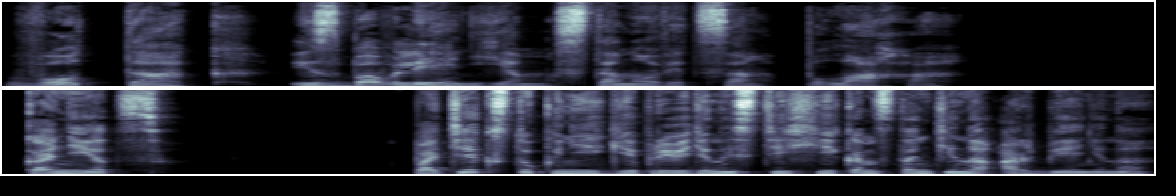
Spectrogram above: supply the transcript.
Вот так избавлением становится плаха. Конец. По тексту книги приведены стихи Константина Арбенина,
